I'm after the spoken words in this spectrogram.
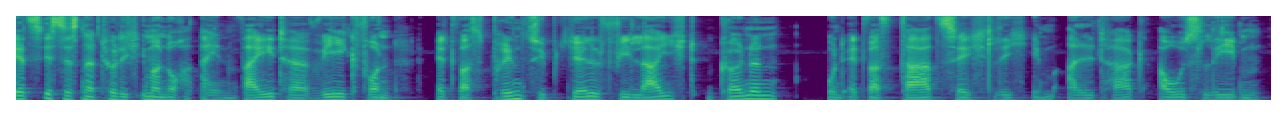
Jetzt ist es natürlich immer noch ein weiter Weg von etwas prinzipiell vielleicht können und etwas tatsächlich im Alltag ausleben.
